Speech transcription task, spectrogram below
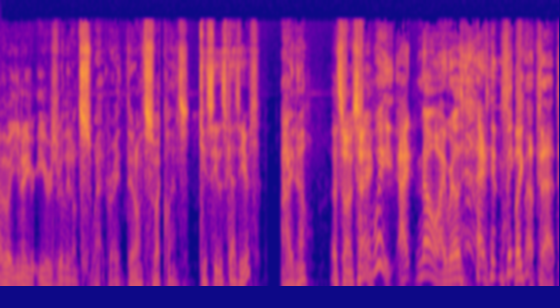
By the way, you know your ears really don't sweat, right? They don't have sweat glands. Do you see this guy's ears? I know. That's what I'm saying. Oh, wait, I no, I really I didn't think Like, about that.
